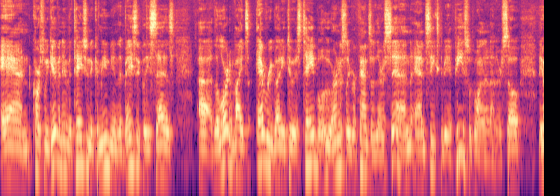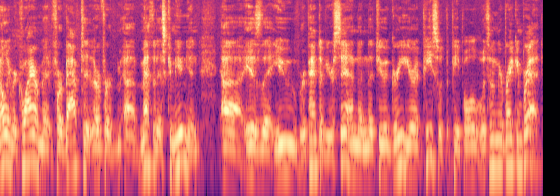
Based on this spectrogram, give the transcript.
And of course, we give an invitation to communion that basically says, uh, the Lord invites everybody to his table who earnestly repents of their sin and seeks to be at peace with one another. So the only requirement for Baptist or for uh, Methodist communion uh, is that you repent of your sin and that you agree you're at peace with the people with whom you're breaking bread.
